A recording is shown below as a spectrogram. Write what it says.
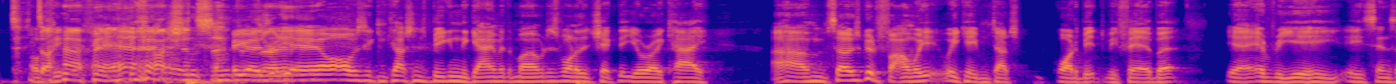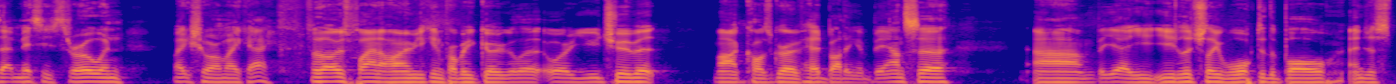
Don't have any concussion He symptoms goes, yeah, obviously concussion's big in the game at the moment. Just wanted to check that you're okay. Um, so it was good fun. We, we keep in touch quite a bit, to be fair. But yeah, every year he, he sends that message through and makes sure I'm okay. For those playing at home, you can probably Google it or YouTube it. Mark Cosgrove headbutting a bouncer. Um, but yeah, you, you literally walked to the ball and just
